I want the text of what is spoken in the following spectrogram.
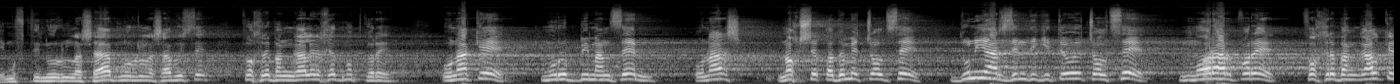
এই মুফতি নুরুল্লাহ সাহেব নুরুল্লাহ সাহেব হয়েছে ফখরে বাঙ্গালের খেদমত করে। ওনাকে মুরব্বী মানছেন, ওনার নকশে কদমে চলছে, দুনিয়ার জিন্দিগিতেও চলছে, মরার পরে ফখরে বাঙ্গালকে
